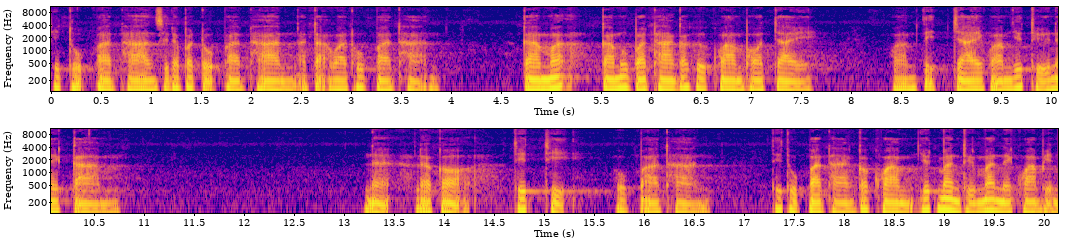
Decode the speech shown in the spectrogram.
ทิฏฐุปาทานศิลปตุปาทาน อัตวาทุปาทาน กามะกามุปาทานก็คือความพอใจ ความติดใจความยึดถือในกามนะแล้วก็ทิฏฐิอุปาทาน ที่ถูกปาทานก็ความยึดมั่นถือมั่นในความเห็น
